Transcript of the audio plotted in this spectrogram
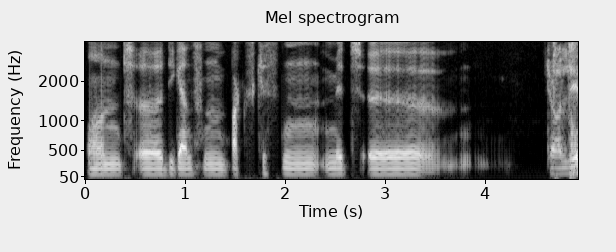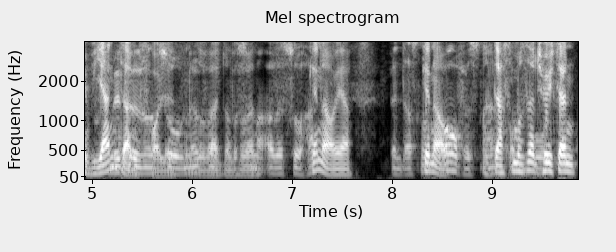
und äh, die ganzen Backskisten mit äh, Ja, Proviant dann voll ist und ne, so weiter und was so weiter. alles so hat. Genau, ja. Wenn das noch Genau. drauf ist. Ne? Und das vom muss natürlich dann,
